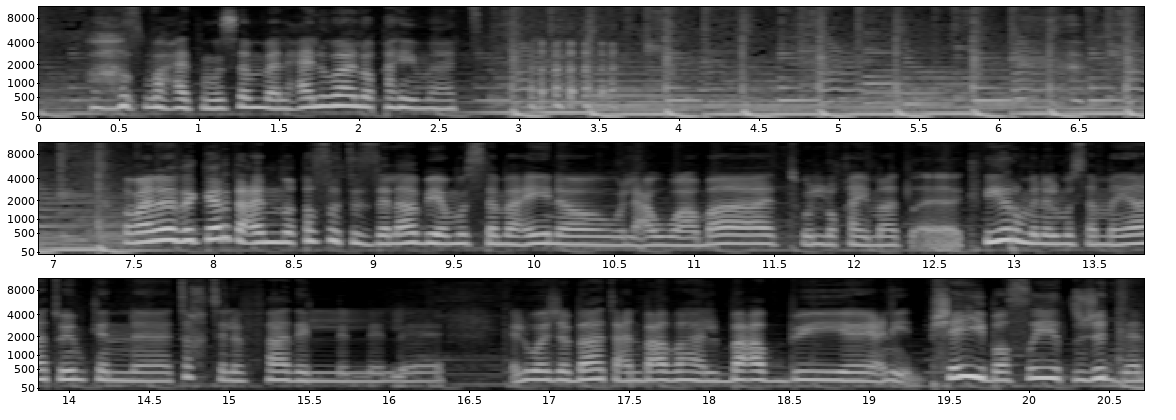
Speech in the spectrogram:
فأصبحت مسمى الحلوى لقيمات. طبعا أنا ذكرت عن قصة الزلابية مستمعينا والعوامات واللقيمات آه، كثير من المسميات ويمكن تختلف هذه الوجبات عن بعضها البعض يعني بشيء بسيط جدا.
